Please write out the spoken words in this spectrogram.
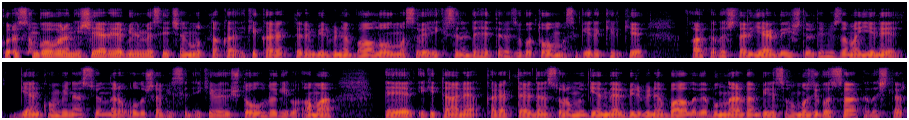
Crossover'ın işe yarayabilmesi için mutlaka iki karakterin birbirine bağlı olması ve ikisinin de heterozigot olması gerekir ki arkadaşlar yer değiştirdiğimiz zaman yeni gen kombinasyonları oluşabilsin. 2 ve 3'te olduğu gibi ama eğer iki tane karakterden sorumlu genler birbirine bağlı ve bunlardan birisi homozigotsa arkadaşlar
